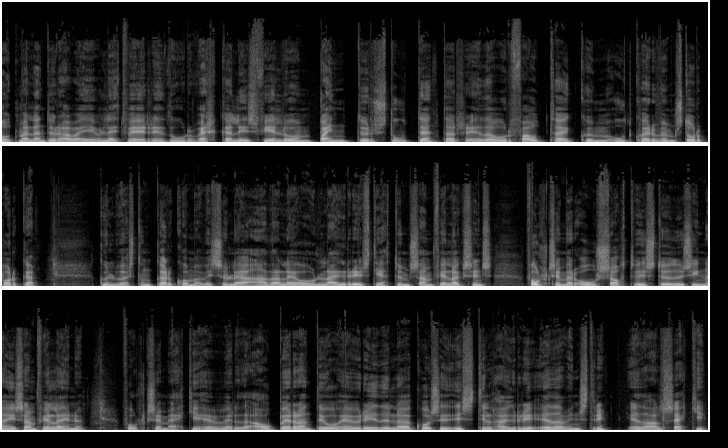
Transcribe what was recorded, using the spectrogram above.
Mótmælendur hafa yfirleitt verið úr verkalýsfélugum, bændur, stúdentar eða úr fátækum útkverfum stórborga. Gulvestungar koma vissulega aðalega og lægri stjettum samfélagsins, fólk sem er ósátt við stöðu sína í samfélaginu, fólk sem ekki hefur verið áberandi og hefur yðurlega kosið istilhægri eða vinstri eða alls ekki.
